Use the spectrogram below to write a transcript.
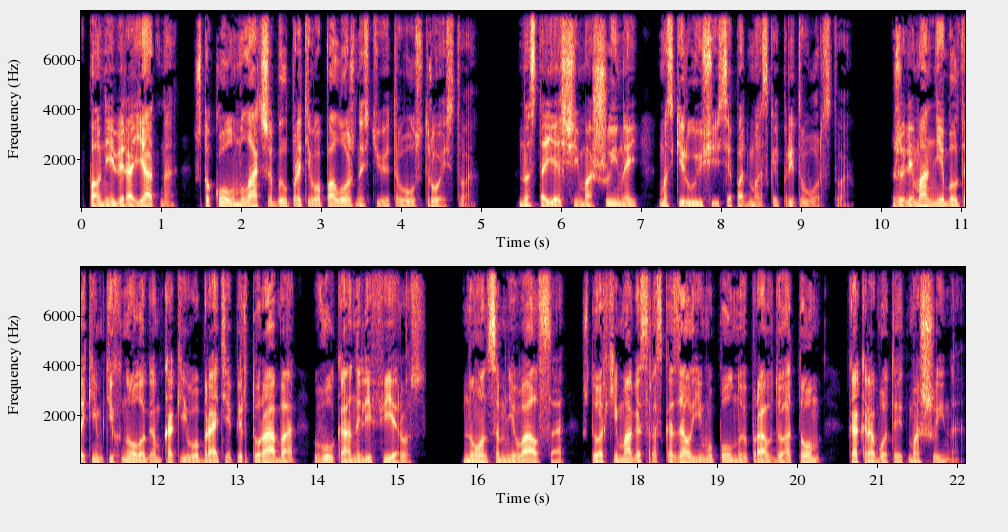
Вполне вероятно, что Коул-младший был противоположностью этого устройства. Настоящей машиной, маскирующейся под маской притворства. Желеман не был таким технологом, как его братья Пертураба, Вулкан или Ферус, но он сомневался, что Архимагас рассказал ему полную правду о том, как работает машина.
